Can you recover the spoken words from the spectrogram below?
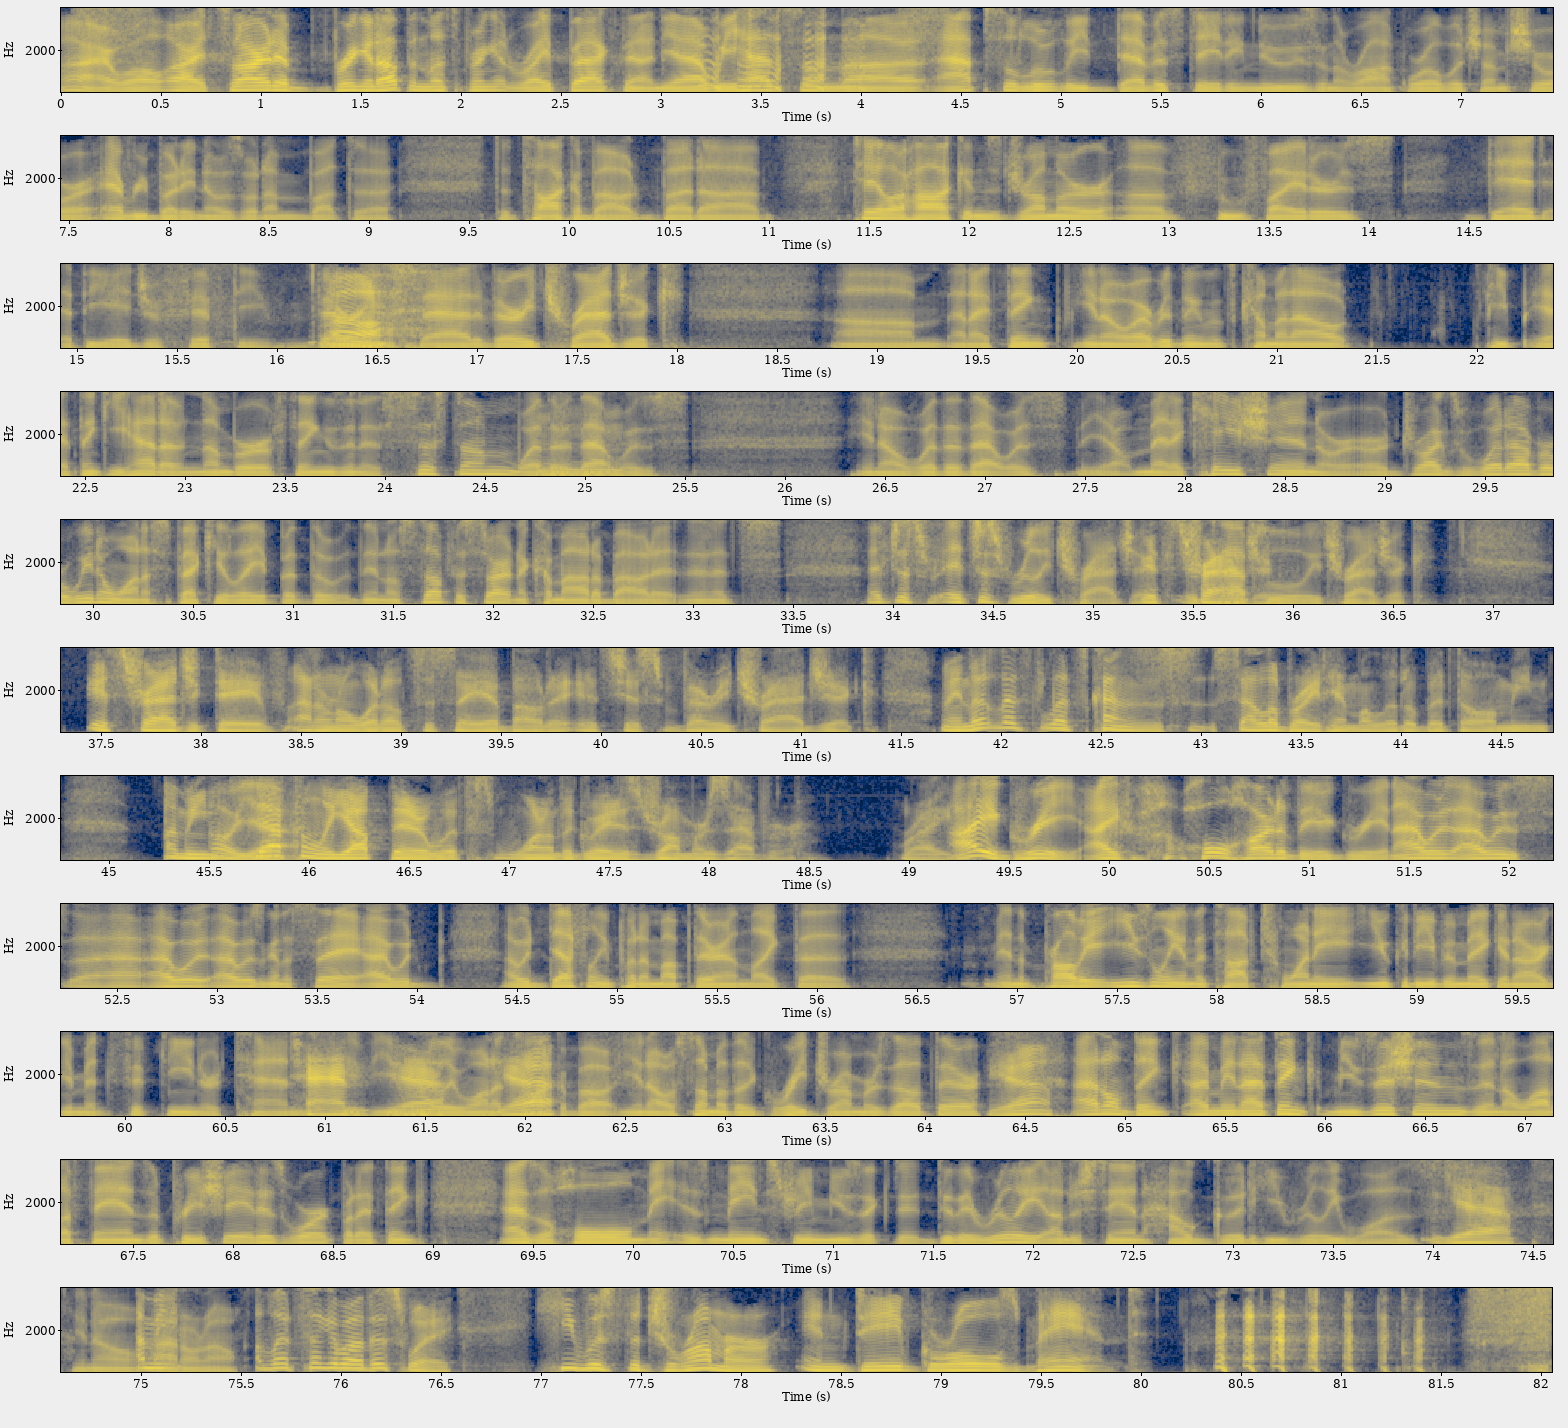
All right. Well, all right. Sorry to bring it up, and let's bring it right back down. Yeah, we had some uh, absolutely devastating news in the rock world, which I'm sure everybody knows what I'm about to to talk about. But uh, Taylor Hawkins, drummer of Foo Fighters, dead at the age of 50. Very Ah. sad. Very tragic. Um, and I think you know everything that's coming out. He, I think he had a number of things in his system, whether that was you know whether that was you know medication or, or drugs whatever we don't want to speculate but the you know stuff is starting to come out about it and it's it just it's just really tragic It's tragic. absolutely tragic It's tragic, Dave. I don't know what else to say about it. It's just very tragic. I mean, let, let's let's kind of celebrate him a little bit, though. I mean, I mean, Oh, yeah. definitely up there with one of the greatest drummers ever, right? i agree i wholeheartedly agree and i would i was uh, i would i was going to say i would i would definitely put him up there in like the in the probably easily in the top 20 you could even make an argument 15 or 10, 10, if you yeah, really want to yeah. talk about you know some of the great drummers out there yeah, I don't think. I mean, I think musicians and a lot of fans appreciate his work, but I think as a whole, ma- is mainstream music. Do, do they really understand how good he really was? yeah. You know, I mean, i don't know. Let's think about it this way: he was the drummer in Dave Grohl's band.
